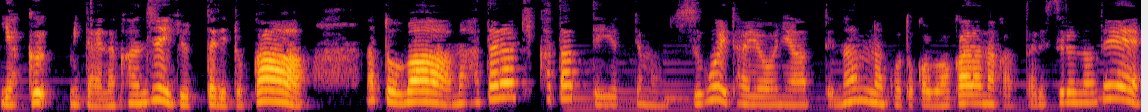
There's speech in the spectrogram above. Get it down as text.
役みたいな感じで言ったりとか、あとは、まあ、働き方って言ってもすごい多様にあって何のことかわからなかったりするので、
